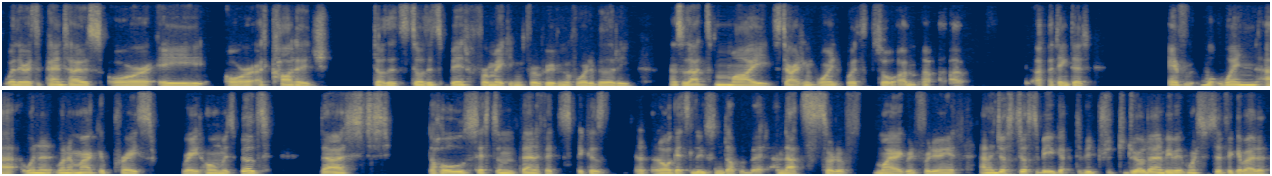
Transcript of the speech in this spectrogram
whether it's a penthouse or a or a cottage, does its does its bit for making for improving affordability. And so that's my starting point with. So um, I, uh, uh, I think that every when uh, when a, when a market price rate home is built, that the whole system benefits because it, all gets loosened up a bit, and that's sort of my argument for doing it. And just just to be to be to drill down and be a bit more specific about it,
